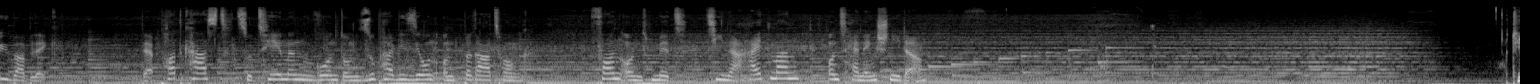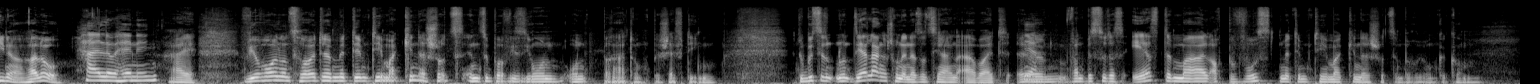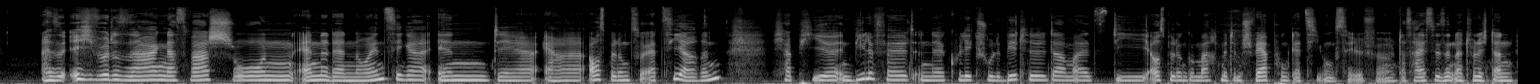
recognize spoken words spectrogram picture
Überblick. Der Podcast zu Themen rund um Supervision und Beratung. Von und mit Tina Heidmann und Henning Schnieder. Tina, hallo. Hallo Henning. Hi. Wir wollen uns heute mit dem Thema Kinderschutz in Supervision und Beratung beschäftigen. Du bist nun sehr lange schon in der sozialen Arbeit. Ja. Ähm, wann bist du das erste Mal auch bewusst mit dem Thema Kinderschutz in Berührung gekommen? Also ich würde sagen, das war schon Ende der 90er in der Ausbildung zur Erzieherin. Ich habe hier in Bielefeld in der Kollegschule Bethel damals die Ausbildung gemacht mit dem Schwerpunkt Erziehungshilfe. Das heißt, wir sind natürlich dann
